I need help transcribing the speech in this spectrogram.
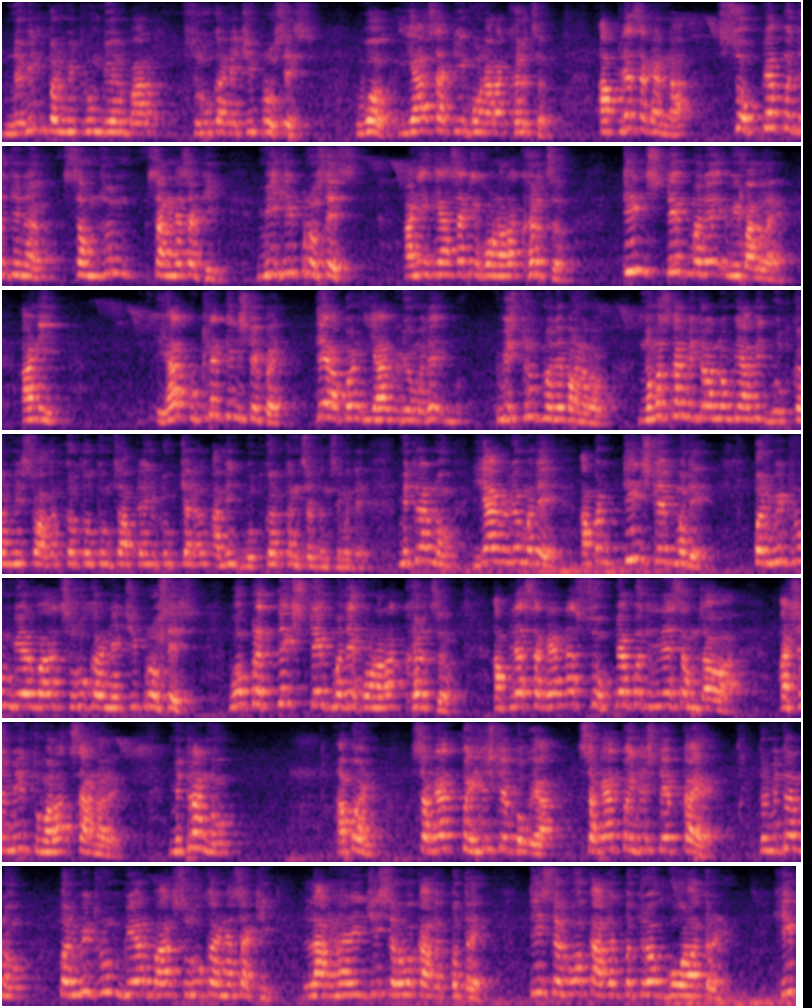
नवीन permit room beer bar सुरू करण्याची process व यासाठी होणारा खर्च आपल्या सगळ्यांना सोप्या पद्धतीनं समजून सांगण्यासाठी मी ही प्रोसेस आणि यासाठी होणारा खर्च तीन स्टेपमध्ये विभागला आहे आणि ह्या कुठल्या तीन स्टेप आहेत ते आपण या व्हिडिओमध्ये विस्तृतमध्ये पाहणार आहोत. नमस्कार मित्रांनो मी अमित भूतकर. मी स्वागत करतो तुमचं आपल्या युट्यूब चॅनल अमित भूतकर कन्सल्टन्सीमध्ये मित्रांनो या व्हिडिओमध्ये आपण तीन स्टेपमध्ये परमिट रूम बिअर बार सुरू करण्याची प्रोसेस व प्रत्येक स्टेपमध्ये होणारा खर्च आपल्या सगळ्यांना सोप्या पद्धतीने समजावा असे मी तुम्हाला सांगणार आहे. मित्रांनो आपण सगळ्यात पहिली स्टेप बघूया. सगळ्यात पहिली स्टेप काय आहे? तर मित्रांनो परमिट रूम बिअर बार सुरू करण्यासाठी लागणारी जी सर्व कागदपत्र आहेत ती सर्व कागदपत्र गोळा करणे. ही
